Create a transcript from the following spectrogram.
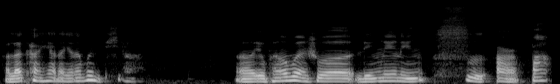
好，来看一下大家的问题啊，呃，有朋友问说零零零四二八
